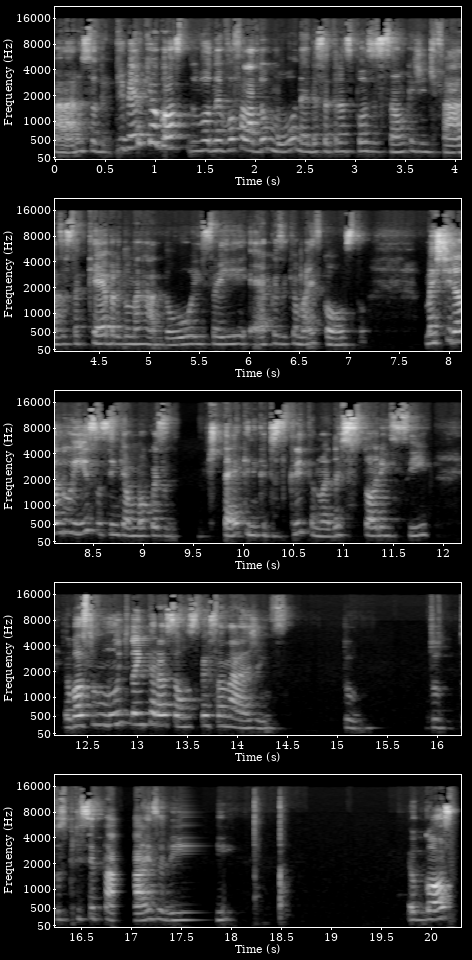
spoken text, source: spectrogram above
falaram sobre. Primeiro que eu gosto, eu vou falar do humor, né? Dessa transposição que a gente faz, essa quebra do narrador, isso aí é a coisa que eu mais gosto. Mas tirando isso, assim, que é uma coisa de técnica, de escrita, não é da história em si, eu gosto muito da interação dos personagens, do, do, dos principais ali. Eu gosto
